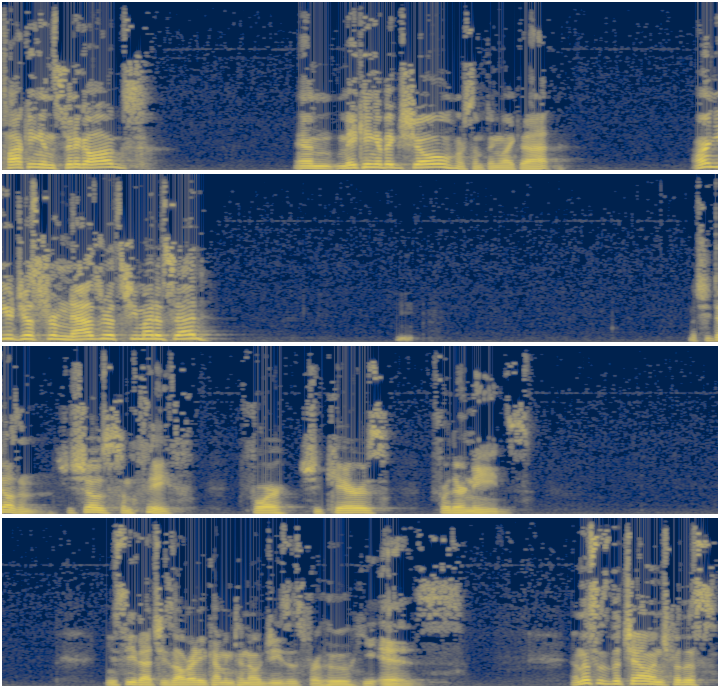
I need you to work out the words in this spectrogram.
talking in synagogues and making a big show or something like that. Aren't you just from Nazareth, she might have said? But she doesn't. She shows some faith, for she cares for their needs. You see that she's already coming to know Jesus for who he is. And this is the challenge for this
